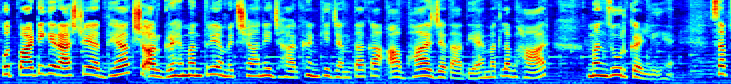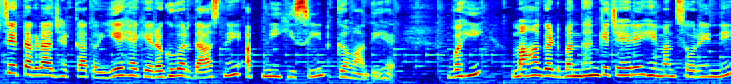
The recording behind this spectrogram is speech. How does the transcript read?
खुद पार्टी के राष्ट्रीय अध्यक्ष और गृह मंत्री अमित शाह ने झारखंड की जनता का आभार जता दिया है मतलब हार मंजूर कर ली है। सबसे तगड़ा झटका तो ये है कि रघुवर दास ने अपनी ही सीट गंवा दी है। वहीं महागठबंधन के चेहरे हेमंत सोरेन ने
